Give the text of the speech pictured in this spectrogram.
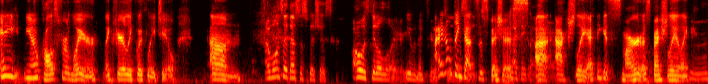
And he, you know, calls for a lawyer like fairly quickly too. Um, I won't say that's suspicious. Always get a lawyer, even if you're. I don't think that's suspicious. I think that's uh, actually, I think it's smart, especially like mm-hmm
